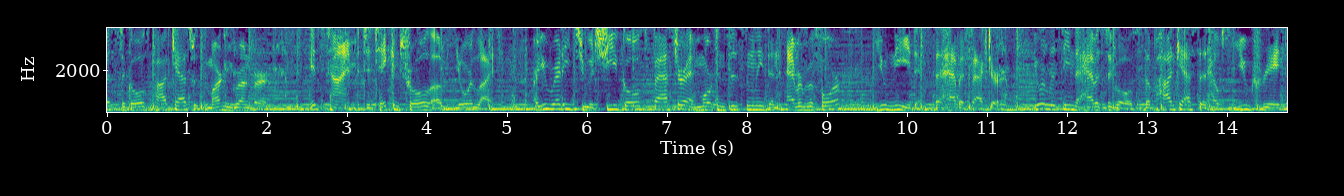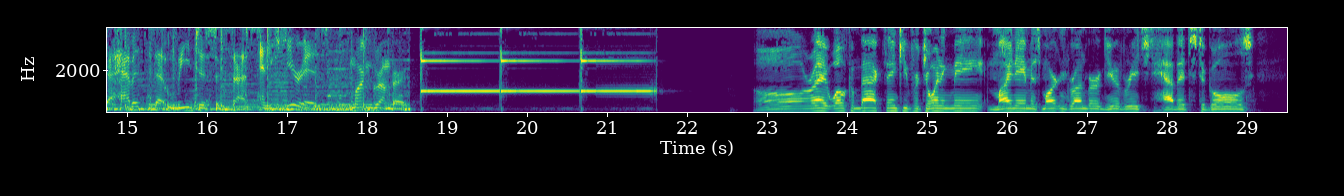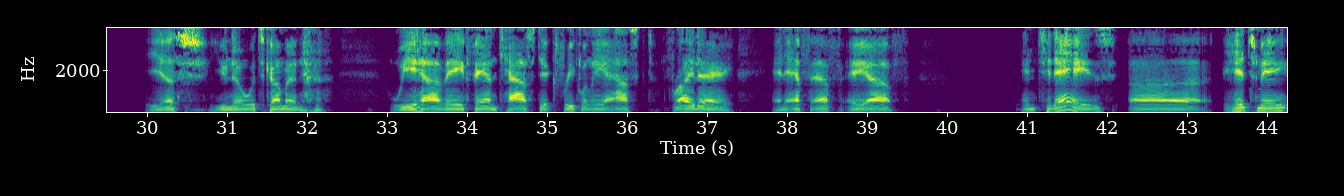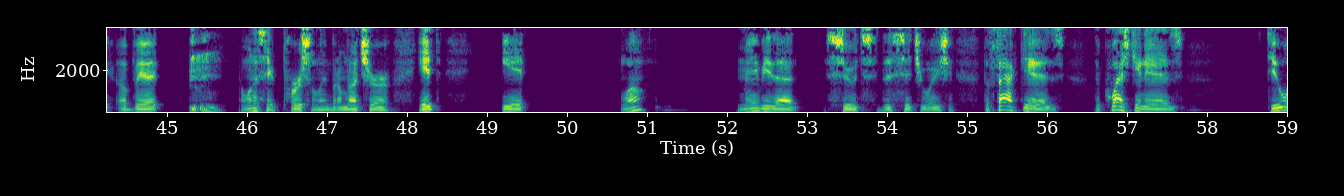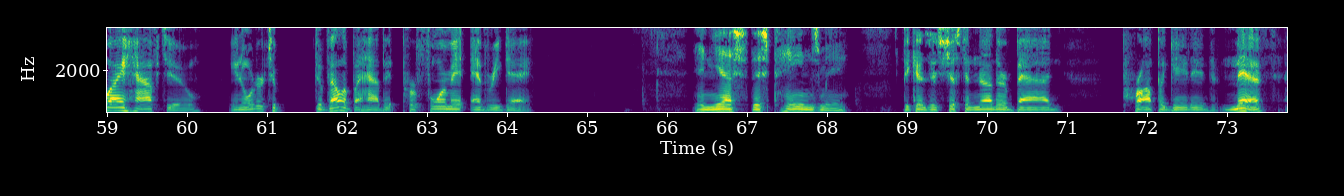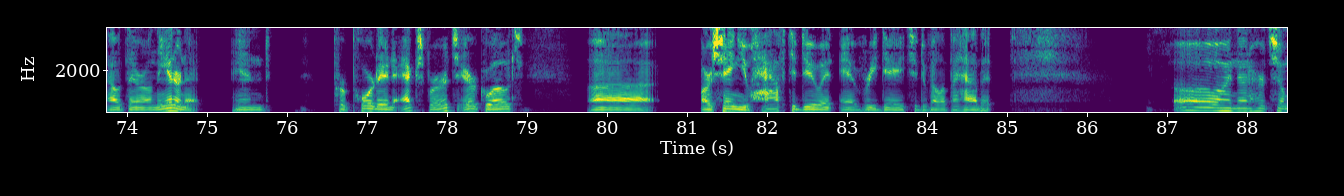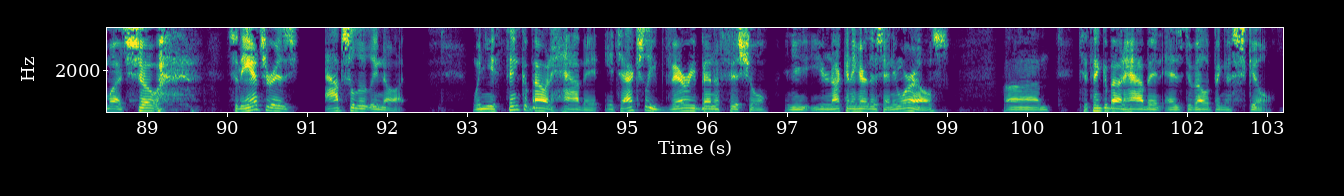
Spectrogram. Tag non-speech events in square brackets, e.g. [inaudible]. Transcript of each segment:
Habits to Goals podcast with Martin Grunberg. It's time to take control of your life. Are you ready to achieve goals faster and more consistently than ever before? You need the habit factor. You're listening to Habits to Goals, the podcast that helps you create the habits that lead to success. And here is Martin Grunberg. All right, welcome back. Thank you for joining me. My name is Martin Grunberg. You have reached Habits to Goals. Yes, you know it's coming. [laughs] We have a fantastic frequently asked Friday and FFAF. And today's, uh, hits me a bit. [clears throat] I want to say personally, but I'm not sure. It, it, well, maybe that suits this situation. The fact is, the question is, do I have to, in order to develop a habit, perform it every day. And yes, this pains me because it's just another bad propagated myth out there on the internet and purported experts, air quotes, uh, are saying you have to do it every day to develop a habit. Oh, and that hurts so much. So, [laughs] so the answer is Absolutely not. When you think about habit, it's actually very beneficial, and you, are not going to hear this anywhere else, um, to think about habit as developing a skill.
